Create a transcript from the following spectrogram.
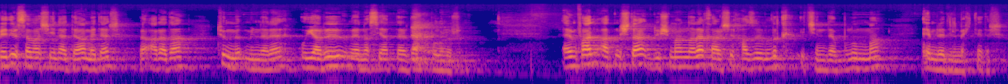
Bedir Savaşı ile devam eder ve arada tüm müminlere uyarı ve nasihatlerde bulunur. Enfal 60'ta düşmanlara karşı hazırlık içinde bulunma emredilmektedir.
